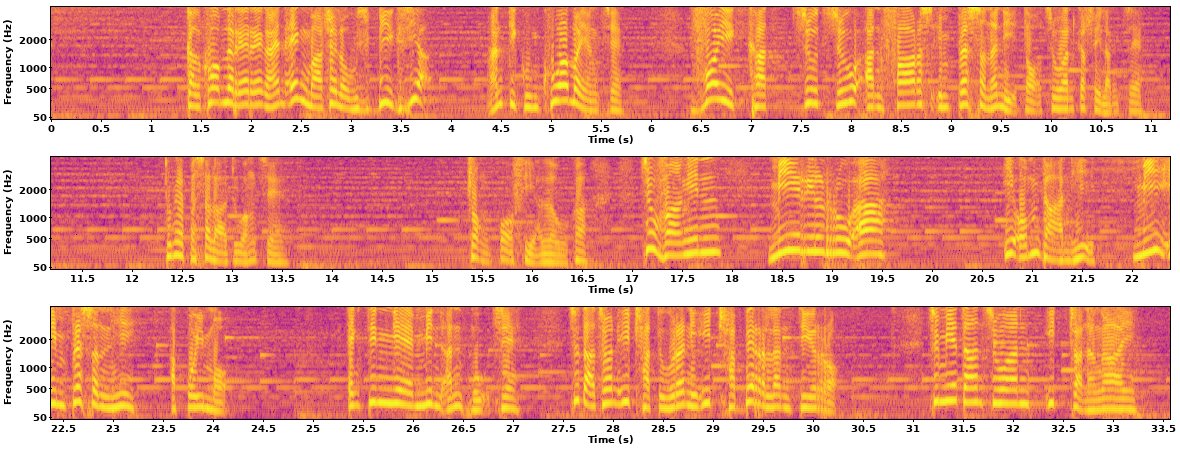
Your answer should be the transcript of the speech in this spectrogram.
kal khom na re re eng ma che lo big zia an ti kum khuwa ma yang che voi khat chu chu an first impression ani to chuan ka hrilang che tunge pasala du ang che trong po fi lo kha chu wangin mi ril ru a i om dan hi mi impression hi apoi mo eng tin nge min an mu che chu ta chuan i thatura ni i thaber lan tiro chu mi tan chuan i ít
